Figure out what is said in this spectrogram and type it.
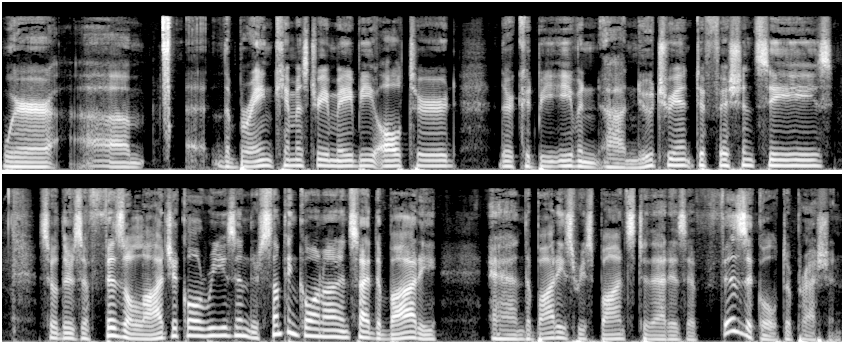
where um, the brain chemistry may be altered. There could be even uh, nutrient deficiencies. So there's a physiological reason. There's something going on inside the body, and the body's response to that is a physical depression.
